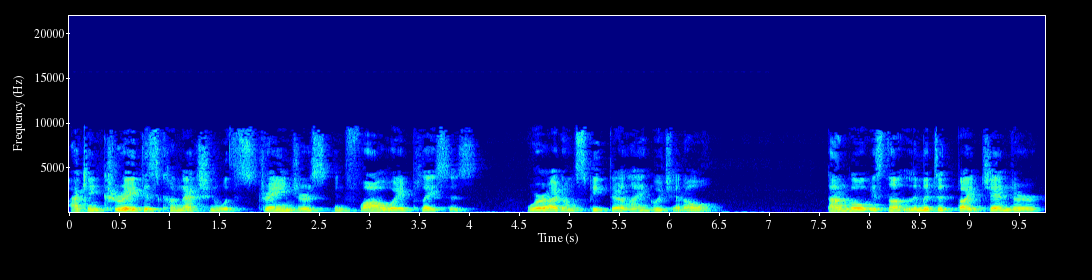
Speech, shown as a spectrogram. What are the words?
I can create this connection with strangers in faraway places where I don't speak their language at all. Tango is not limited by gender,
